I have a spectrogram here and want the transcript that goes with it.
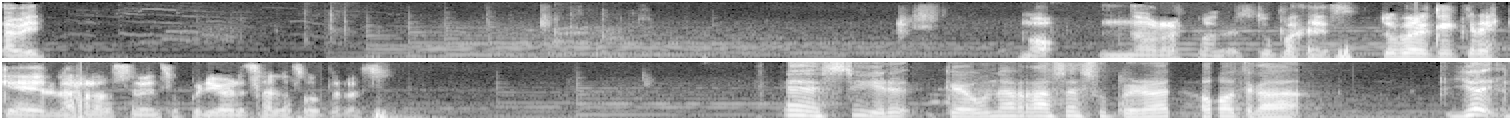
David. No, no respondes. ¿Tú ¿Tú por qué crees que las razas se ven superiores a las otras? Decir que una raza es superior a la otra. Yo, yo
